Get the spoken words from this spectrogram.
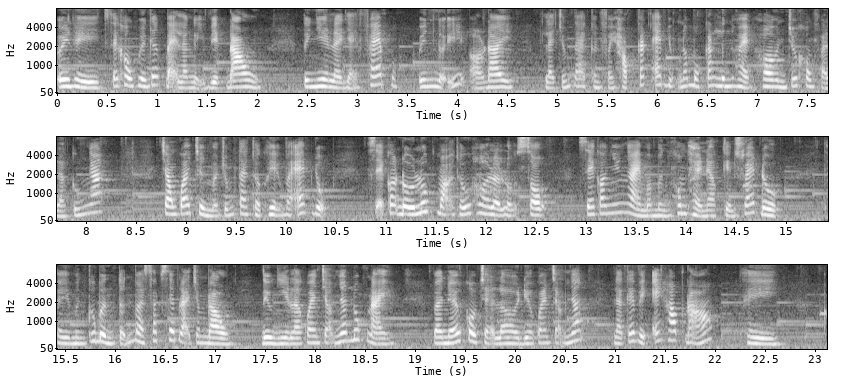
Uyên thì sẽ không khuyên các bạn là nghỉ việc đâu. Tuy nhiên là giải pháp uyên nghĩ ở đây là chúng ta cần phải học cách áp dụng nó một cách linh hoạt hơn chứ không phải là cứng ngắc. Trong quá trình mà chúng ta thực hiện và áp dụng sẽ có đôi lúc mọi thứ hơi là lộn xộn. Sẽ có những ngày mà mình không thể nào kiểm soát được thì mình cứ bình tĩnh và sắp xếp lại trong đầu. Điều gì là quan trọng nhất lúc này? Và nếu câu trả lời điều quan trọng nhất là cái việc ép hóc đó thì uh,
